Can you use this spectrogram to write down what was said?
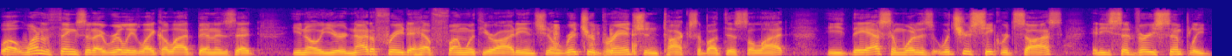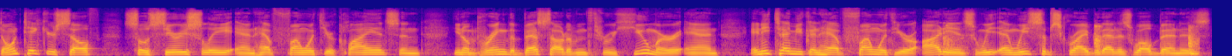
Well, one of the things that I really like a lot, Ben, is that you know you're not afraid to have fun with your audience. You know, Richard Branson talks about this a lot. He, they asked him, "What is what's your secret sauce?" And he said very simply, "Don't take yourself so seriously and have fun with your clients and you know bring the best out of them through humor and anytime you can have fun with your audience and we and we subscribe to that as well ben is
